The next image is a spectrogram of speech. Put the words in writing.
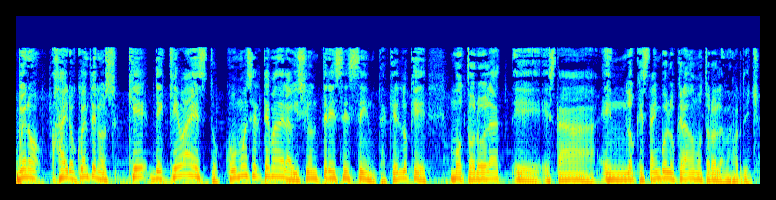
Bueno, Jairo, cuéntenos, ¿qué, ¿de qué va esto? ¿Cómo es el tema de la visión 360? ¿Qué es lo que Motorola eh, está, en lo que está involucrado Motorola, mejor dicho?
